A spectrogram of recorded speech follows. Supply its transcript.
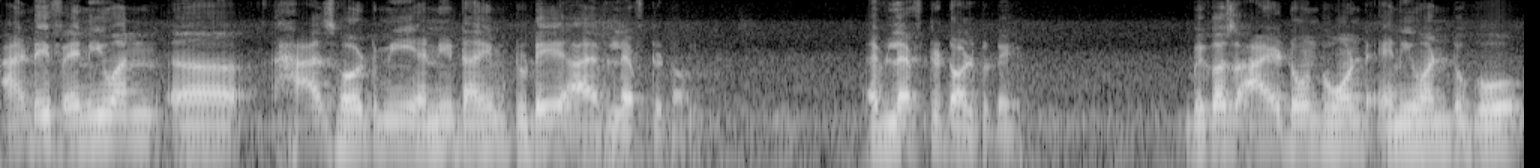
and if anyone uh, has hurt me anytime today i have left it all i've left it all today because i don't want anyone to go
